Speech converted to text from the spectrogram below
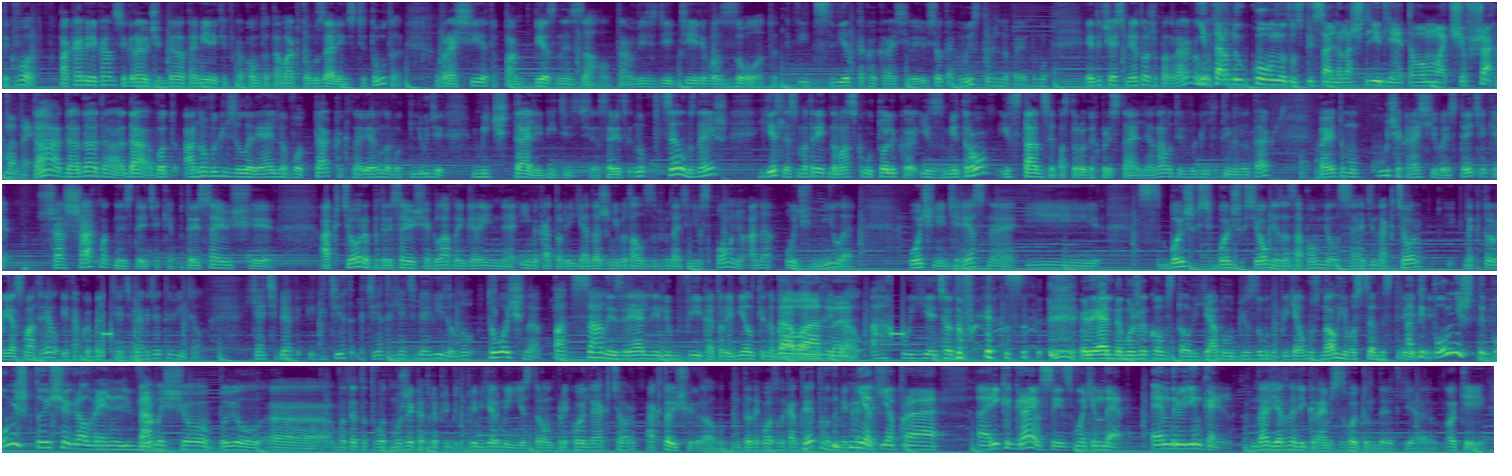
Так вот, пока американцы играют чемпионат Америки в каком-то там актовом зале института, в России это помпезный зал, там везде дерево, золото, и цвет такой красивый, и все так выставлено, поэтому эта часть мне тоже понравилась. Янтарную комнату специально нашли для этого матча в шахматы. Да, да, да, да, да, вот оно выглядело реально вот так, как, наверное, вот люди мечтали видеть советское. Ну, в целом, знаешь, если смотреть на Москву только из метро, из станций, построенных при Сталине. Она вот и выглядит именно так. Поэтому куча красивой эстетики, ша шахматной эстетики, потрясающие актеры, потрясающая главная героиня, имя которой я даже не пытался запоминать и не вспомню. Она очень милая очень интересная, и больше, больше всего мне запомнился один актер, на которого я смотрел, и такой, блядь, я тебя где-то видел. Я тебя где-то, где-то я тебя видел. Ну, точно, пацан из реальной любви, который мелкий на барабанах да играл. Охуеть, он вырос. Реально мужиком стал. Я был безумно... Я узнал его сцены с третьей. А ты помнишь, ты помнишь, кто еще играл в реальной любви? Там еще был э, вот этот вот мужик, который премьер-министр, он прикольный актер. А кто еще играл? Ты на кого-то конкретного намекаешь? Нет, я про э, Рика Граймса из Walking Dead. Эндрю Линкольн. Наверное, Рик Граймс из Walking Dead. Я... Окей.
